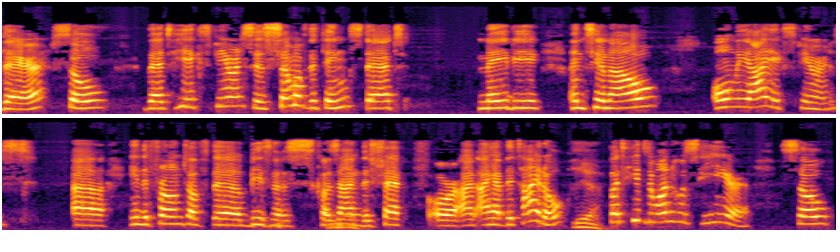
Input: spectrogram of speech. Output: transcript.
there. So that he experiences some of the things that maybe until now only I experienced uh, in the front of the business because I'm the chef or I, I have the title. Yeah. But he's the one who's here, so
